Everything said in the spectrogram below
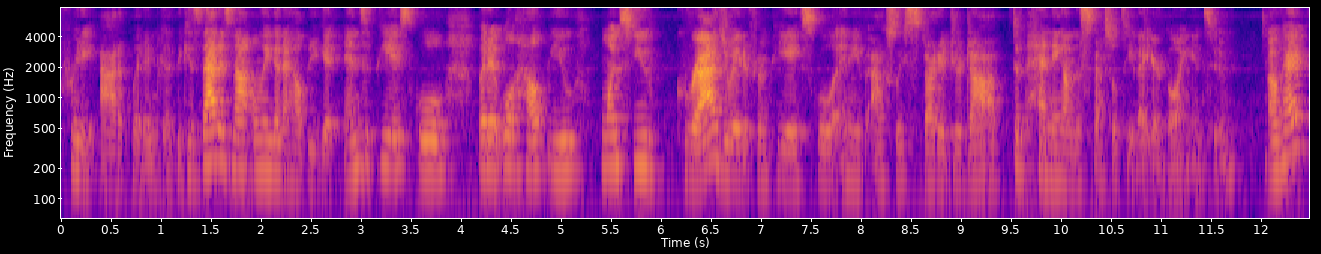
pretty adequate and good because that is not only going to help you get into PA school, but it will help you once you've graduated from PA school and you've actually started your job, depending on the specialty that you're going into. Okay?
